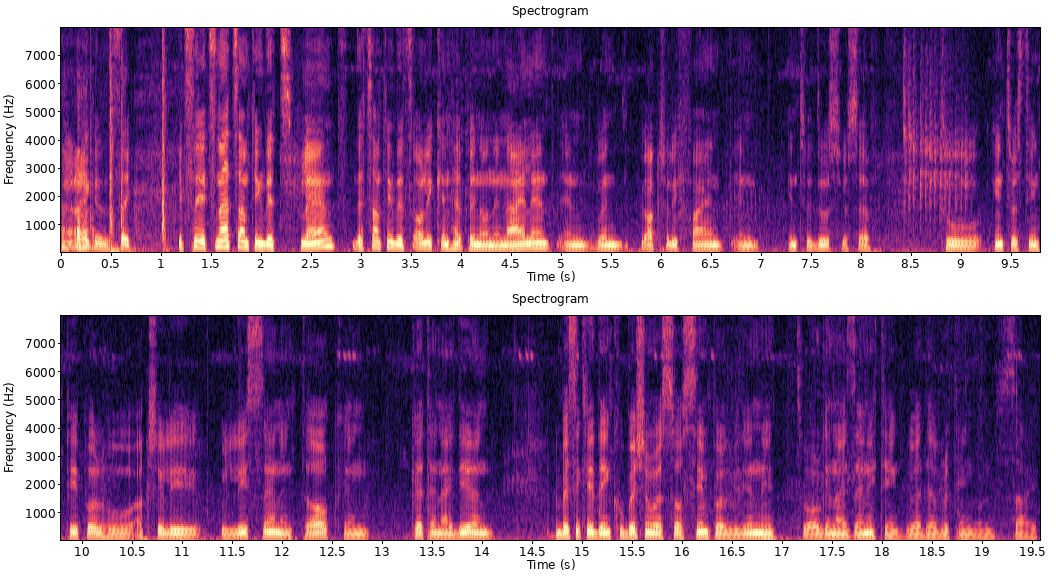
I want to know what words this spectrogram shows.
I like it. It's like it's it's not something that's planned. That's something that's only can happen on an island. And when you actually find and introduce yourself to interesting people who actually will listen and talk and get an idea. And, and basically, the incubation was so simple. We didn't need to organize anything. We had everything on site.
